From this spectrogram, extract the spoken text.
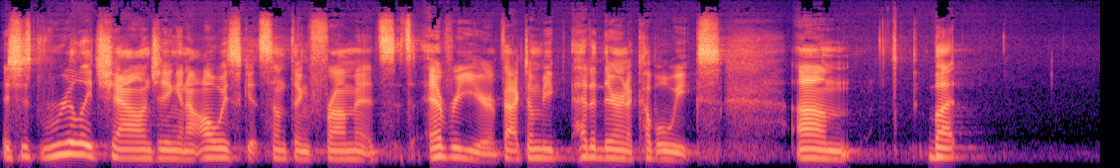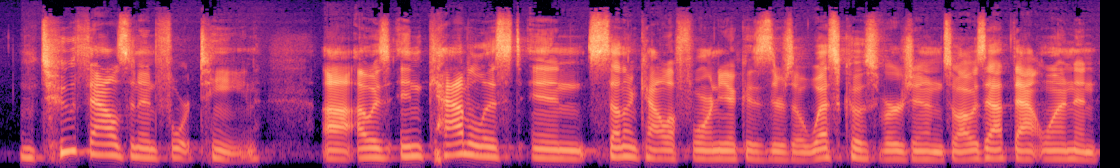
it's just really challenging, and I always get something from it. It's, it's every year. In fact, I'm be headed there in a couple weeks. Um, but in 2014, Uh, I was in Catalyst in Southern California because there's a West Coast version, so I was at that one. And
